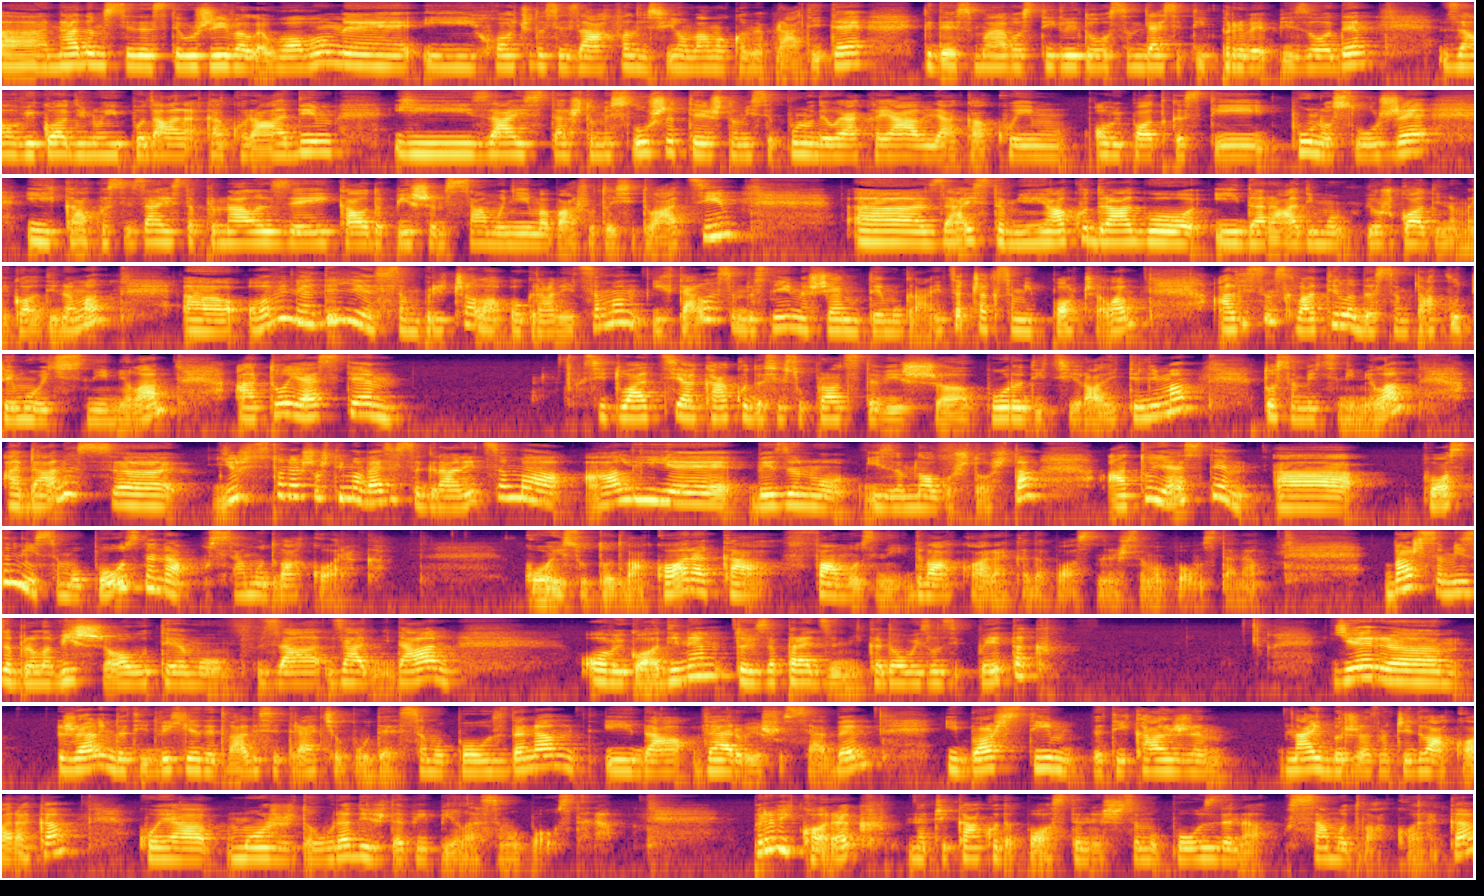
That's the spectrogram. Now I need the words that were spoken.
A, nadam se da ste uživale u ovome i hoću da se zahvalim svima vama koji me pratite, gde smo evo stigli do 81. epizode za ovih godinu i po dana kako radim i zaista što me slušate, što mi se puno devojaka javlja kako im ovi podcasti puno služe i kako se zaista pronalaze i kao da pišem samo njima baš u toj situaciji. Uh, zaista mi je jako drago i da radimo još godinama i godinama. Uh, ove nedelje sam pričala o granicama i htela sam da snimim još jednu temu granica, čak sam i počela, ali sam shvatila da sam takvu temu već snimila, a to jeste situacija kako da se suprotstaviš porodici i roditeljima, to sam već snimila, a danas još isto nešto što ima veze sa granicama, ali je vezano i za mnogo što šta, a to jeste a, postani samopouzdana u samo dva koraka. Koji su to dva koraka? Famozni dva koraka da postaneš samopouzdana. Baš sam izabrala više ovu temu za zadnji dan, uh, ove godine, to je za predzadnji kada ovo izlazi petak, jer um, želim da ti 2023. bude samopouzdana i da veruješ u sebe i baš s tim da ti kažem najbrža, znači dva koraka koja možeš da uradiš da bi bila samopouzdana. Prvi korak, znači kako da postaneš samopouzdana u samo dva koraka,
